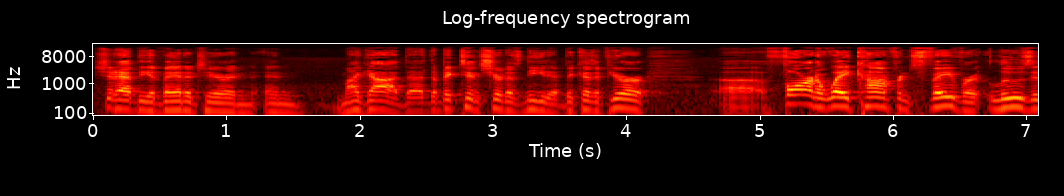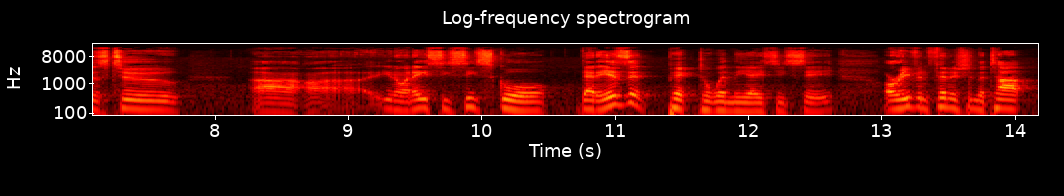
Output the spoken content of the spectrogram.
should have the advantage here. And, and my God, the, the Big Ten sure does need it because if you're uh, far and away conference favorite loses to uh, uh, you know, an ACC school that isn't picked to win the ACC, or even finish in the top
